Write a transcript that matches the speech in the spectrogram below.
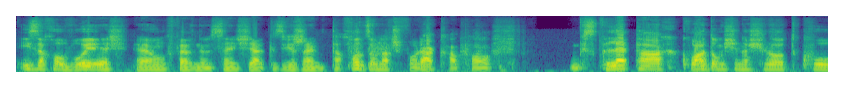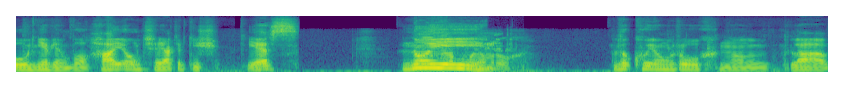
i zachowuje się w pewnym sensie jak zwierzęta. Chodzą na czworaka po sklepach, kładą się na środku, nie wiem, wąchają cię jak jakiś pies. No i Blokują ruch. blokują ruch no, dla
